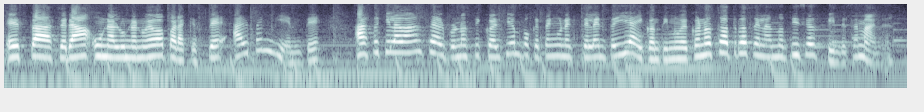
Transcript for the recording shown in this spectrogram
esta será una luna nueva para que esté al pendiente. Hasta aquí el avance del pronóstico del tiempo, que tenga un excelente día y continúe con nosotros en las noticias fin de semana.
